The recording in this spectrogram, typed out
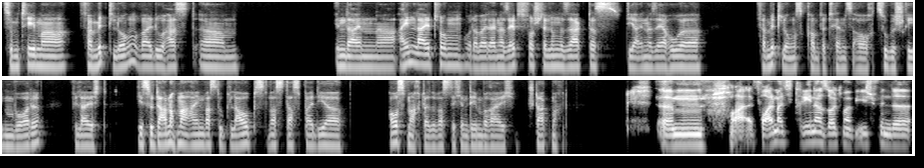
zum Thema Vermittlung, weil du hast ähm, in deiner Einleitung oder bei deiner Selbstvorstellung gesagt, dass dir eine sehr hohe Vermittlungskompetenz auch zugeschrieben wurde. Vielleicht gehst du da noch mal ein, was du glaubst, was das bei dir ausmacht, also was dich in dem Bereich stark macht. Ähm, vor, vor allem als Trainer sollte man, wie ich finde,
